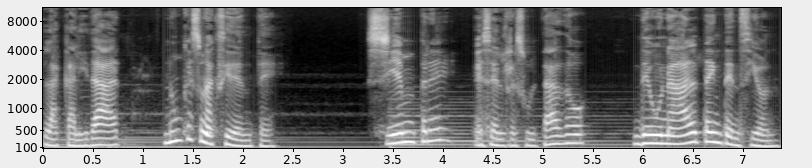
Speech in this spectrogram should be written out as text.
La calidad nunca es un accidente. Siempre es el resultado de una alta intención.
